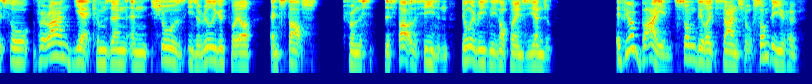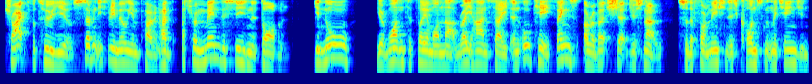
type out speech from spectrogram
so Varane yeah comes in and shows he's a really good player and starts from the, the start of the season the only reason he's not playing is he's injured if you're buying somebody like Sancho, somebody you have tracked for two years, seventy-three million pound, had a tremendous season at Dortmund, you know you're wanting to play him on that right-hand side. And okay, things are a bit shit just now, so the formation is constantly changing.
